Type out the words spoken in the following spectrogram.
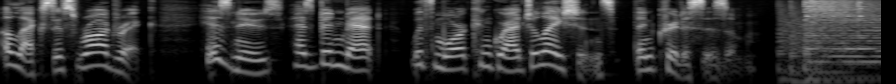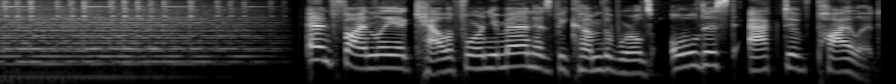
Alexis Roderick. His news has been met with more congratulations than criticism. And finally, a California man has become the world's oldest active pilot.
